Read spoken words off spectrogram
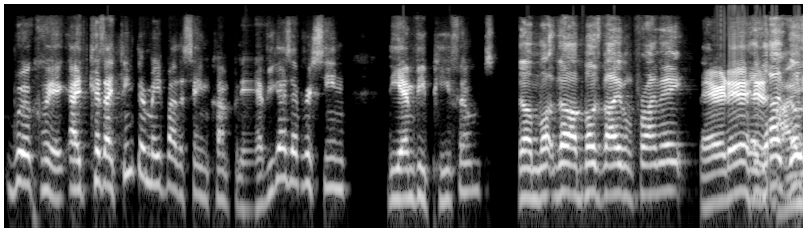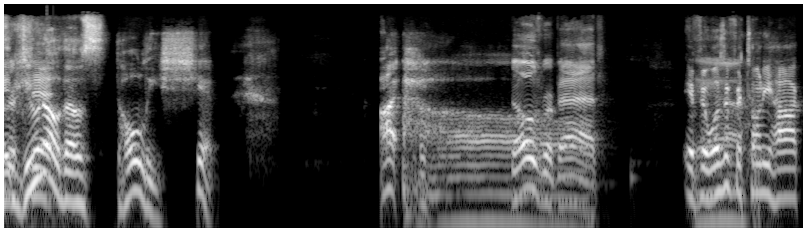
Real quick, because I, think they're made by the same company. Have you guys ever seen the MVP films? The, the most valuable primate. There it is. Yeah, that- I those are do shit. know those. Holy shit! I oh. Those were bad. if it wasn't for Tony Hawk,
